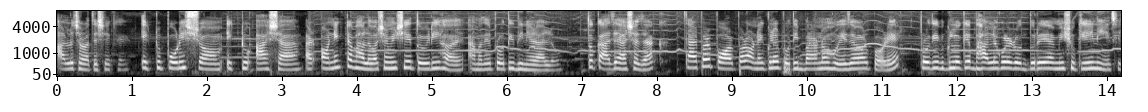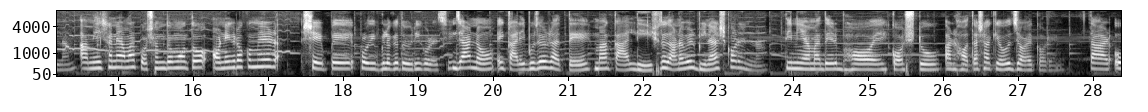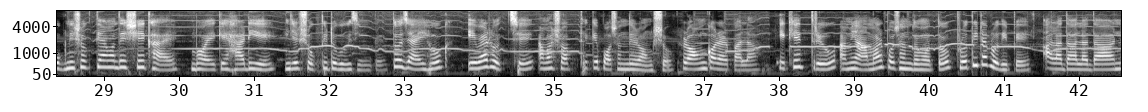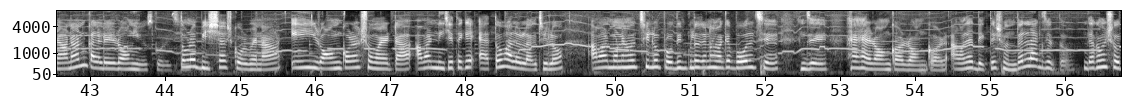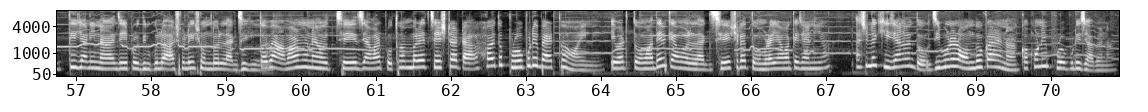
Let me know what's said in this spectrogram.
আলো চড়াতে শেখে। একটু পরিশ্রম, একটু আশা আর অনেকটা ভালোবাসা মিশিয়ে তৈরি হয় আমাদের প্রতিদিনের আলো। তো কাজে আসা যাক। তারপর পরপর অনেকগুলো প্রদীপ বানানো হয়ে যাওয়ার পরে প্রদীপগুলোকে ভালো করে রোদ্দুরে আমি শুকিয়ে নিয়েছিলাম। আমি এখানে আমার পছন্দ মতো অনেক রকমের শেপে প্রদীপগুলোকে তৈরি করেছি। জানো, এই কালী পুজোর রাতে মা কালী শুধু দানবের বিনাশ করেন না, তিনি আমাদের ভয়, কষ্ট আর হতাশাকেও জয় করেন। তার অগ্নিশক্তি আমাদের শেখায়, ভয়কে হারিয়ে নিজের শক্তিটুকুকে চিনতে। তো যাই হোক, এবার হচ্ছে আমার সব থেকে পছন্দের অংশ, রং করার পালা। এক্ষেত্রেও আমি আমার পছন্দ মতো প্রতিটা প্রদীপে আলাদা আলাদা নানান কালারের রং ইউজ করেছি। তোমরা বিশ্বাস করবে না, এই রং করার সময়টা আমার নিজে থেকে এত ভালো লাগছিল আমার মনে হচ্ছিল প্রদীপগুলো যেন আমাকে বলছে যে হ্যাঁ হ্যাঁ রং কর রং কর। আমাদের দেখতে সুন্দর লাগছে তো। দেখো, আমি সত্যিই জানি না যে এই প্রদীপগুলো আসলেই সুন্দর লাগছে কি তবে আমার মনে হচ্ছে যে আমার প্রথমবারের চেষ্টাটা হয়তো পুরোপুরি ব্যর্থ হয়নি। এবার তোমাদের কেমন লাগছে সেটা তোমরাই আমাকে জানিও। আসলে কি জানো তো, জীবনের অন্ধকার না কখনোই পুরোপুরি যাবে না।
